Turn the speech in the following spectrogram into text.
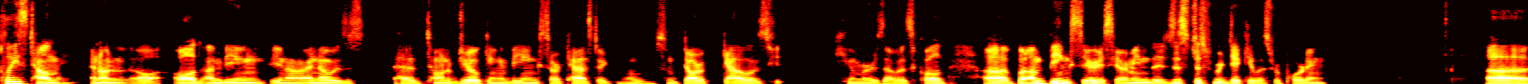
Please tell me and i'm all, i'm being you know i know is had a tone of joking and being sarcastic you know, some dark gallows humor is that it's called? Uh, but i'm being serious here. I mean there's just just ridiculous reporting. Uh,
